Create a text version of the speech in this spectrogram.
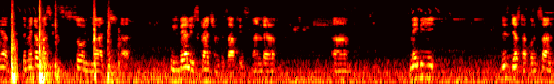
yeah, the, the metaverse is so large. Uh, we barely scratch on the surface, and uh, um, maybe this is just a concern.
